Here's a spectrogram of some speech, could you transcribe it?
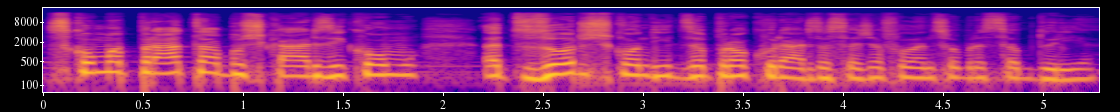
se como a prata a buscares e como a tesouros escondidos a procurares, ou seja, falando sobre a sabedoria,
